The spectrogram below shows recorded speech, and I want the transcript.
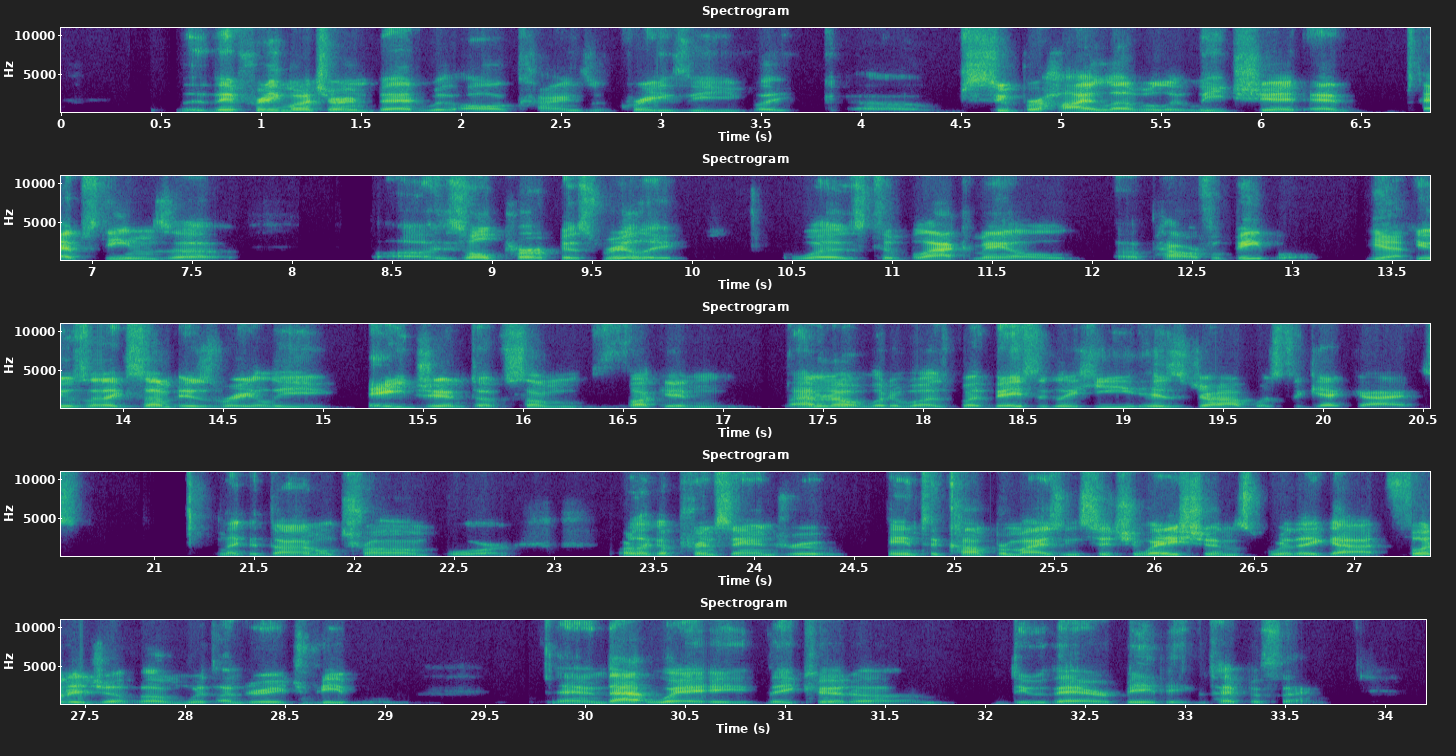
they pretty much are in bed with all kinds of crazy, like uh, super high level elite shit. And Epstein's uh, uh, his whole purpose really was to blackmail uh, powerful people. Yeah. He was like some Israeli agent of some fucking I don't know what it was, but basically he his job was to get guys like a Donald Trump or or like a Prince Andrew into compromising situations where they got footage of them with underage people, and that way they could um, do their bidding type of thing.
